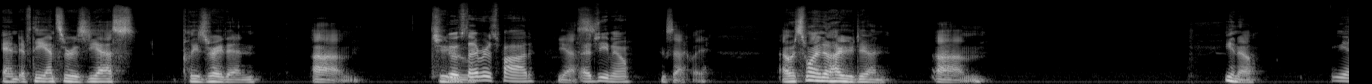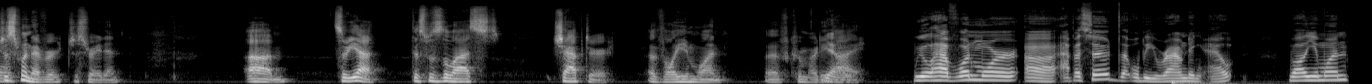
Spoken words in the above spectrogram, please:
and if the answer is yes, please write in. Um, to Ghost Divers Pod yes, at Gmail. Exactly. I just want to know how you're doing. Um, you know, Yeah. just whenever, just right in. Um, so yeah, this was the last chapter of volume one of Cromartie Yeah. High. we will have one more uh, episode that will be rounding out volume one.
